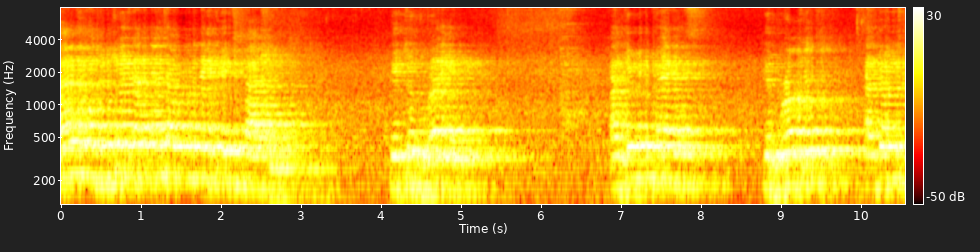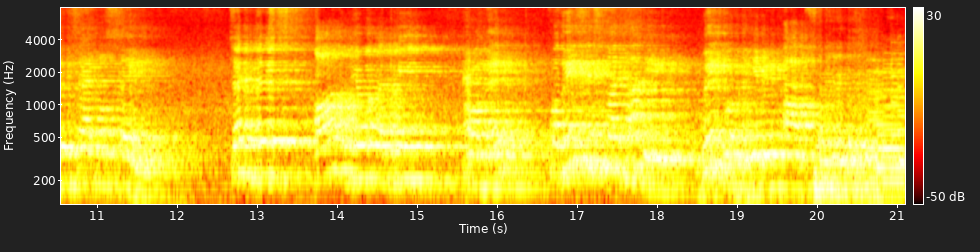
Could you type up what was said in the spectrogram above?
man was betrayed and later would relate his passion. He took bread and giving thanks, he broke it and gave it to the disciples, saying, Take this, all of you, and me from me, for this is my body, which will be given up for you.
